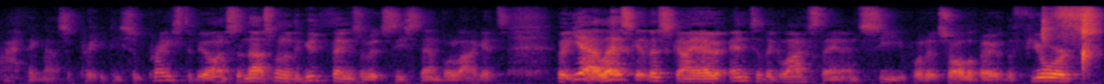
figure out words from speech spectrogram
I think that's a pretty decent price to be honest, and that's one of the good things about Systembolaget. But yeah, let's get this guy out into the glass then and see what it's all about. The Fjords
